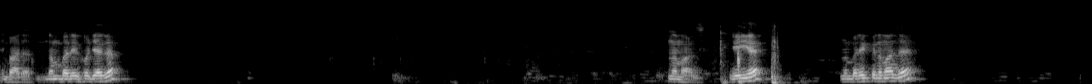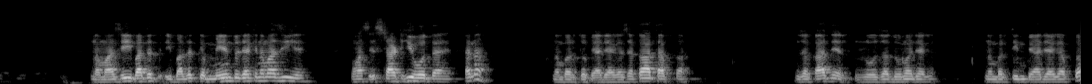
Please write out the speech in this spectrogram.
इबादत नंबर एक हो जाएगा। नमाज़, यही है? नंबर एक पे नमाज़ है? नमाजी इबादत इबादत का मेन तो जाके नमाज़ ही। वहाँ से स्टार्ट ही होता है है ना? नंबर तो पे आ जाएगा जक़ात आपका। जक़ात रोज़ा दोनों आ जाएगा। नंबर तीन पे आ जाएगा आपका।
